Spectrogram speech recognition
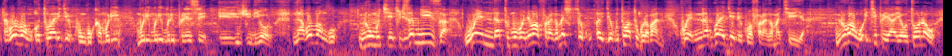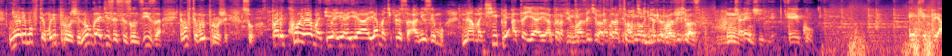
Ntabwo ruvuga ngo oto yari igiye kunguka muri muri muri muri prince eh, junior. Ntabwo ruvuga ngo ni umukinnyi tugize mwiza wenda tumubonyemo amafaranga menshi tugiye gutuma tugura abandi. We nabwo yagendeye ku mafaranga makeya. Ni ngo ikipe ya oto nawo ntiyari imufite muri proje nubwo yagize sezo nziza yamufite muri proje so parikuru y'ama- ya- ya- ya- y'amakipe yose anyuzemo ni amakipe atarafite umukinnyi muri proje ikibazo challenge ego. Ekipe ya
